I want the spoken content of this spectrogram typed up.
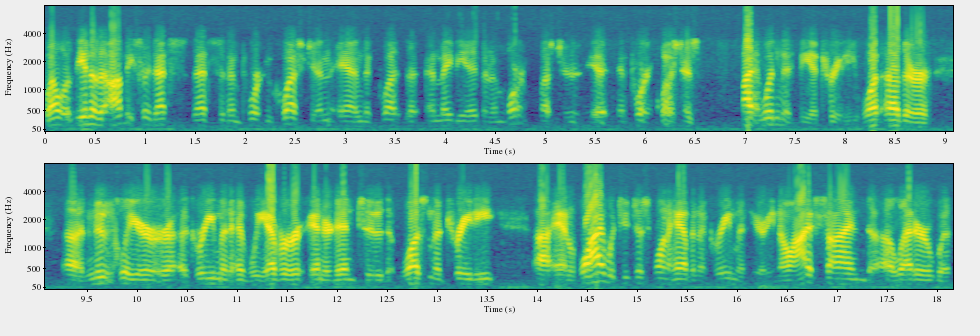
Well, you know, obviously that's that's an important question, and the and maybe even a more question, important question is why wouldn't it be a treaty? What other uh, nuclear agreement have we ever entered into that wasn't a treaty? Uh, and why would you just want to have an agreement here? You know, I signed a letter with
